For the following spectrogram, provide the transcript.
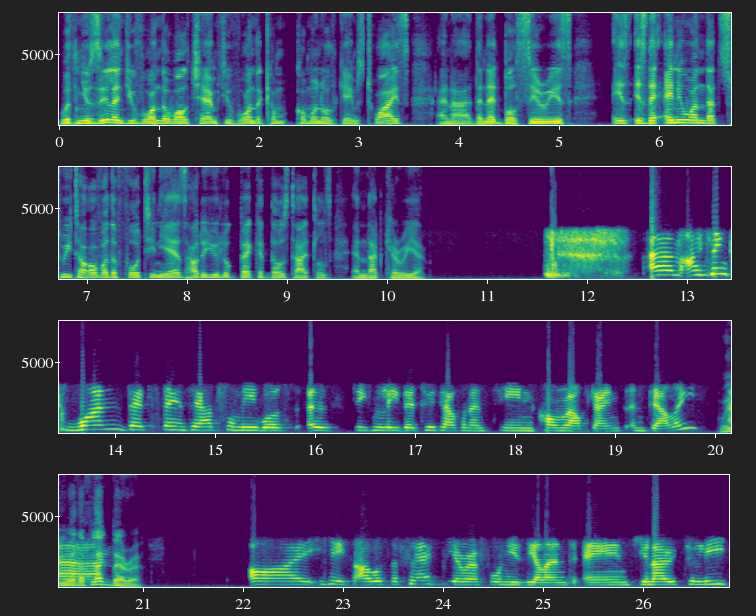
With New Zealand, you've won the World Champs, you've won the Com- Commonwealth Games twice, and uh, the Netball Series. Is is there anyone that's sweeter over the 14 years? How do you look back at those titles and that career? Um, I think one that stands out for me was is definitely the 2010 Commonwealth Games in Delhi. Where you were the flag Um, bearer. I yes, I was the flag bearer for New Zealand, and you know to lead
